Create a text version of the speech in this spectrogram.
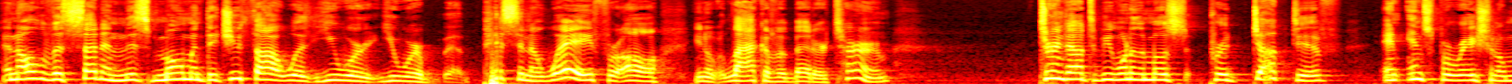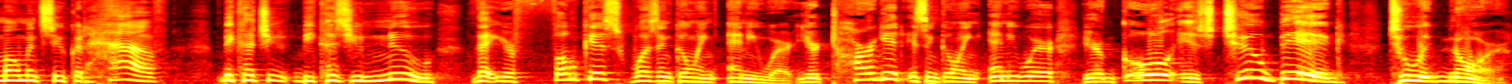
And all of a sudden, this moment that you thought was you were, you were pissing away for all, you know, lack of a better term, turned out to be one of the most productive and inspirational moments you could have because you because you knew that your focus wasn't going anywhere. Your target isn't going anywhere. Your goal is too big to ignore.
